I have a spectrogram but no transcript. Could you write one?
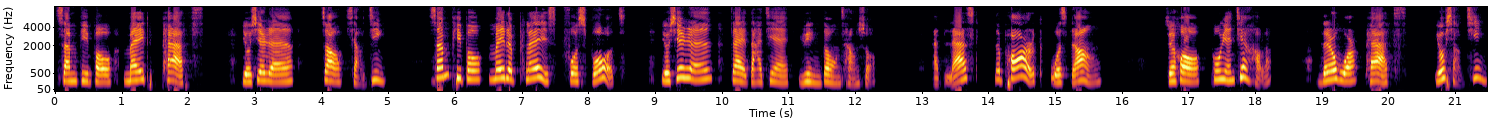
Some people made paths，有些人造小径。Some people made a place for sports. 有些人在搭建运动场所。At last, the park was done. 最后，公园建好了。There were paths. 有小径。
